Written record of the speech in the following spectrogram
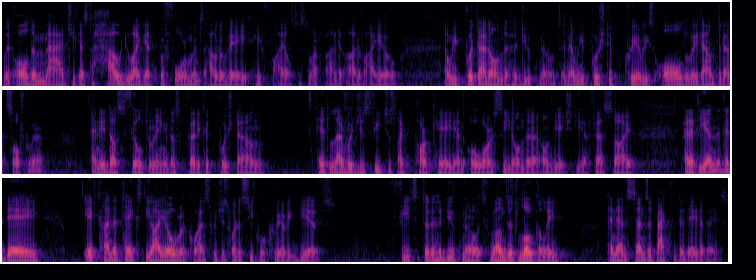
with all the magic as to how do I get performance out of a, a file system, out of, out of I.O. And we put that on the Hadoop nodes. And then we push the queries all the way down to that software. And it does filtering, it does predicate pushdown. It leverages features like Parquet and ORC on the, on the HDFS side. And at the end of the day, it kind of takes the I.O. request, which is what a SQL query gives, feeds it to the Hadoop nodes, runs it locally, and then sends it back to the database.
